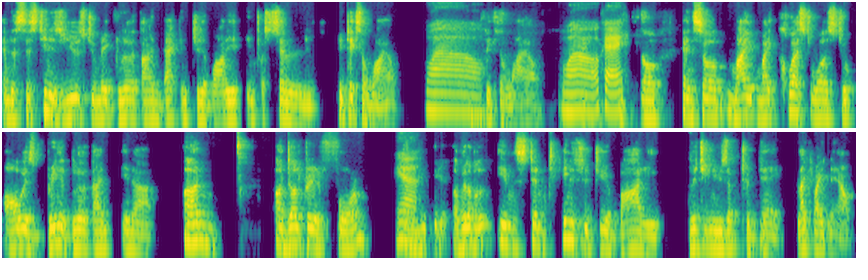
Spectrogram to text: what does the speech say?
and the cysteine is used to make glutathione back into the body intracellularly. It takes a while. Wow. It takes a while. Wow. Okay. And so and so my my quest was to always bring a glutathione in a unadulterated form. Yeah. And make it available instantaneously to your body, which you can use up today, like right now.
